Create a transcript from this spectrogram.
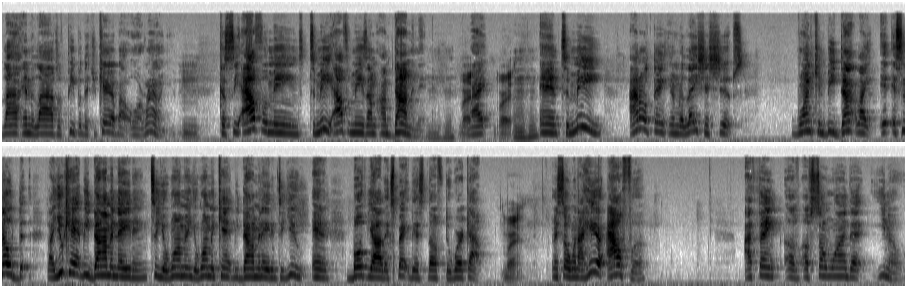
li- in the lives of people that you care about or around you because see alpha means to me alpha means i'm, I'm dominant Right. Right. Right. and to me, I don't think in relationships one can be dom- like it, it's no like you can't be dominating to your woman, your woman can't be dominating to you, and both y'all expect this stuff to work out. Right. And so when I hear alpha, I think of of someone that you know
